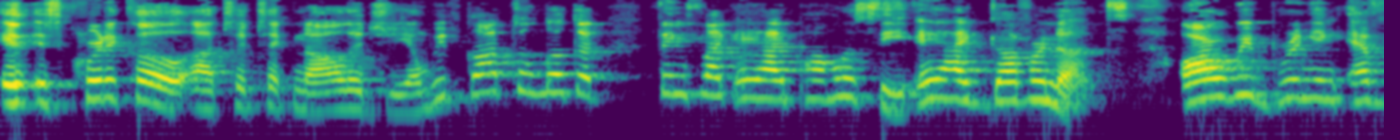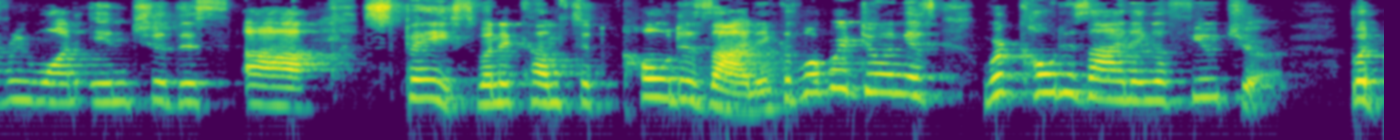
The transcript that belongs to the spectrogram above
is, critical uh, to technology. And we've got to look at things like AI policy, AI governance. Are we bringing everyone into this uh, space when it comes to co-designing? Because what we're doing is we're co-designing a future, but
